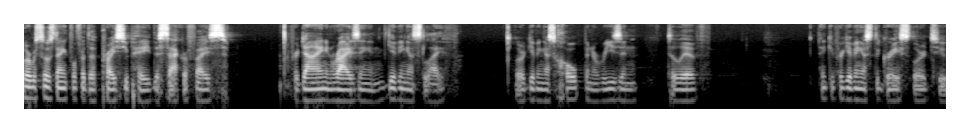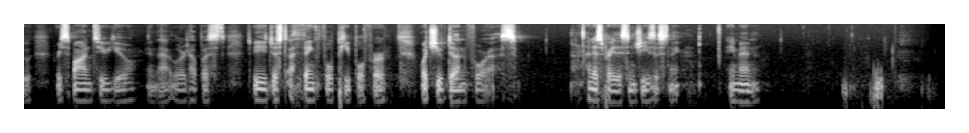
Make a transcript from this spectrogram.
Lord, we're so thankful for the price you paid, the sacrifice, for dying and rising and giving us life. Lord, giving us hope and a reason to live. Thank you for giving us the grace, Lord, to respond to you in that, Lord. Help us to be just a thankful people for what you've done for us. I just pray this in Jesus' name. Amen.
